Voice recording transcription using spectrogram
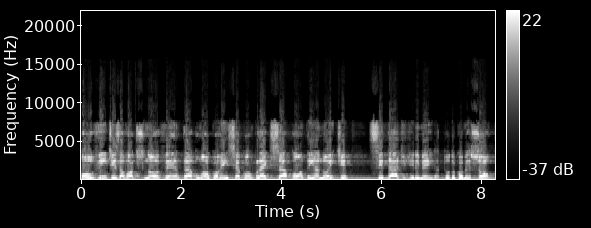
Ouvintes da Vox 90, uma ocorrência complexa ontem à noite, cidade de Limeira. Tudo começou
